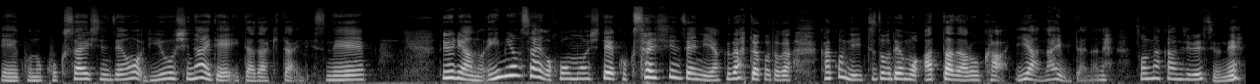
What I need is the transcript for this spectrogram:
えー、この国際親善を利用しないでいただきたいですね。というよりあのエイミー夫妻が訪問して国際親善に役立ったことが過去に一度でもあっただろうかいやないみたいなねそんな感じですよね。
